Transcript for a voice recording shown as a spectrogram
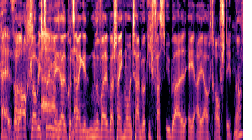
Also, Aber auch, glaube ich, Entschuldigung, ähm, wenn ich da kurz reingehe, nur weil wahrscheinlich momentan wirklich fast überall AI auch draufsteht, ne?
